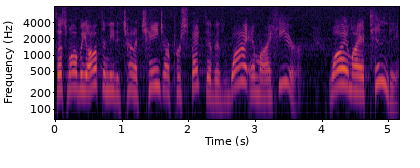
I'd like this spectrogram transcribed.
So that's why we often need to kind of change our perspective of why am I here? Why am I attending?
